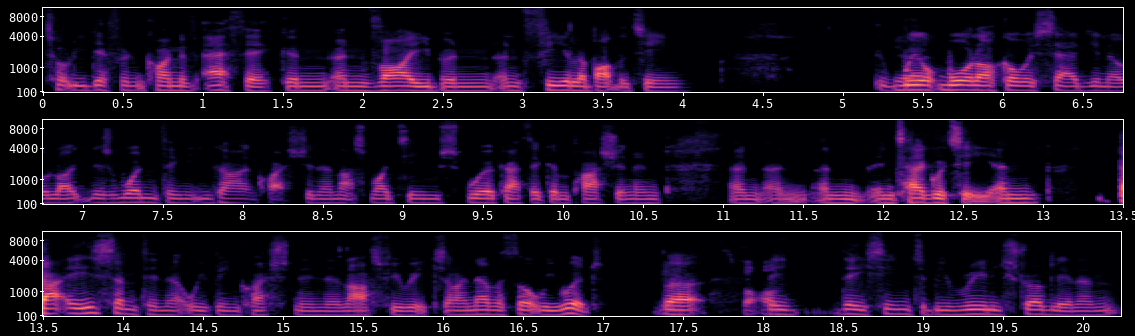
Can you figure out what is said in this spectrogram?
totally different kind of ethic and, and vibe and, and feel about the team. Yeah. Warnock always said, you know, like there's one thing that you can't question, and that's my team's work ethic and passion and and and, and integrity. And that is something that we've been questioning in the last few weeks, and I never thought we would. But yeah, they they seem to be really struggling, and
